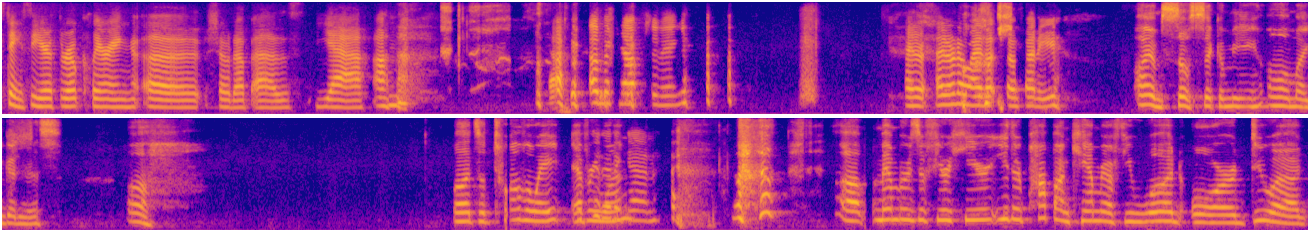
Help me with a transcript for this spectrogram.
Stacy, your throat clearing uh, showed up as yeah on the on the captioning. I don't, I don't know why that's so funny. I am so sick of me. Oh my goodness. Oh. Well, it's a 1208, Let's everyone. again. Uh, members, if you're here, either pop on camera if you would, or do a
